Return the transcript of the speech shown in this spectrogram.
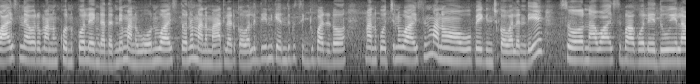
వాయిస్ని ఎవరు మనం కొనుక్కోలేం కదండి. మన ఓన్ వాయిస్తోనే మనం మాట్లాడుకోవాలి. దీనికి ఎందుకు సిగ్గుపడడం? మనకు వచ్చిన వాయిస్ని మనం ఉపయోగించుకోవాలండి. సో నా వాయిస్ బాగోలేదు ఇలా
